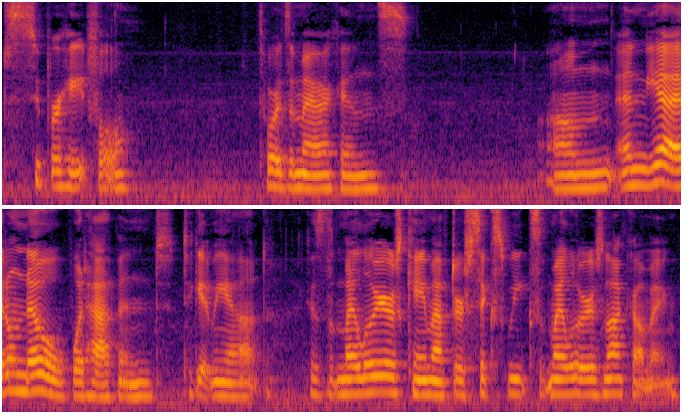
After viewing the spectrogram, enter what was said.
super hateful towards Americans. Um, and yeah, I don't know what happened to get me out because my lawyers came after six weeks of my lawyers not coming.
